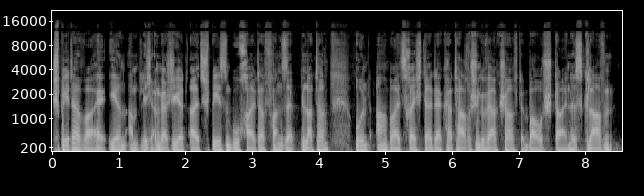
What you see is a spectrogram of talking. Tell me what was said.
Später war er ehrenamtlich engagiert als Spesenbuchhalter von Sepp Blatter und Arbeitsrechtler der katarischen Gewerkschaft Bausteine Sklaven.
